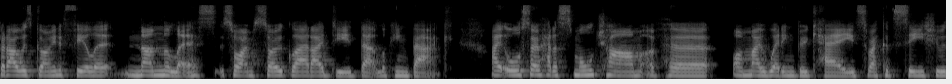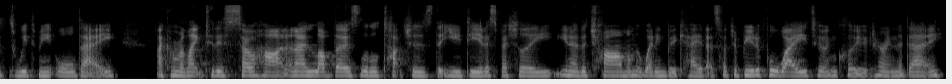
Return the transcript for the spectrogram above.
But I was going to feel it nonetheless. So I'm so glad I did that looking back. I also had a small charm of her on my wedding bouquet so I could see she was with me all day. I can relate to this so hard. And I love those little touches that you did, especially, you know, the charm on the wedding bouquet. That's such a beautiful way to include her in the day.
